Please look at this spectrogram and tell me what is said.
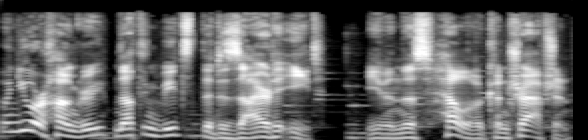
When you are hungry, nothing beats the desire to eat, even this hell of a contraption.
